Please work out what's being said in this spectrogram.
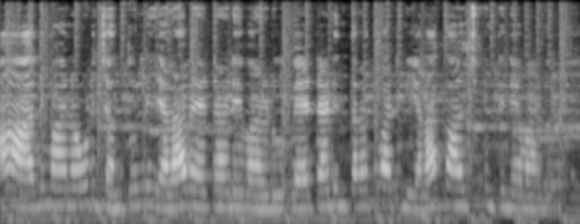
ఆ ఆది మానవుడు జంతువుల్ని ఎలా వేటాడేవాడు? వేటాడిన తర్వాత వాటిని ఎలా కాల్చుకుని తినేవాడు?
